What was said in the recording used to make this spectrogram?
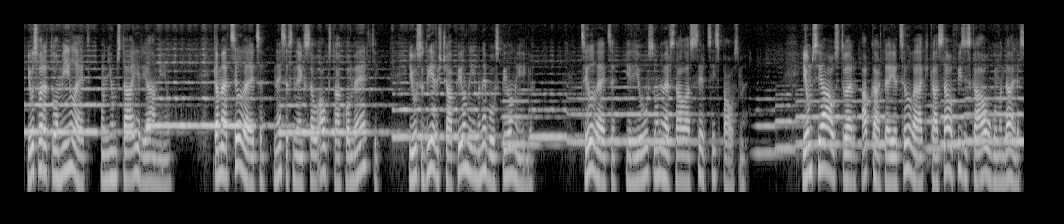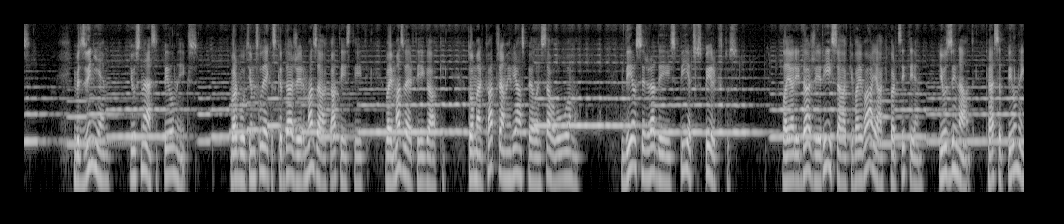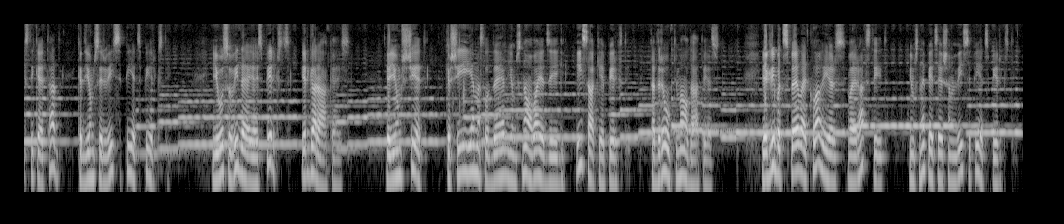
Jūs varat to mīlēt, un jums tā ir jāmīl. Kamēr cilvēce nesasniegs savu augstāko mērķi, jūsu dievišķā pilnība nebūs pilnīga. Cilvēce ir jūsu universālās sirds izpausme. Jums jāuztver apkārtējie cilvēki kā sava fiziskā auguma daļas. Bez viņiem jūs nesat pilnīgs. Varbūt jums liekas, ka daži ir mazāk attīstīti vai mazvērtīgāki, tomēr katram ir jāspēlē sava loma. Dievs ir radījis piecus pirkstus. Lai arī daži ir īsāki vai vājāki par citiem, jūs zināt, ka esat pilnīgs tikai tad, kad jums ir visi pieci pirksti. Jūsu vidējais pirksts ir garākais. Ja jums šķiet, ka šī iemesla dēļ jums nav vajadzīgi īsākie pirksti, tad rūkti maldāties – Ja gribat spēlēt klavieres vai rakstīt, jums nepieciešami visi pieci pirksti.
